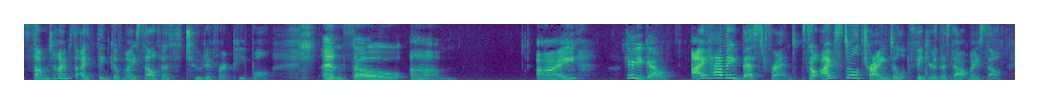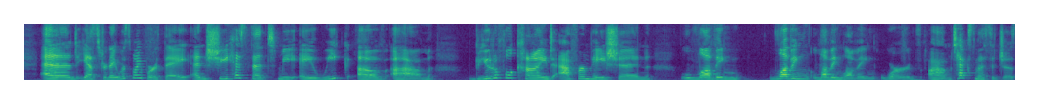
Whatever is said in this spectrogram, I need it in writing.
sometimes I think of myself as two different people. And so um, I, here you go. I have a best friend. So I'm still trying to figure this out myself. And yesterday was my birthday, and she has sent me a week of um, beautiful, kind affirmation, loving, loving, loving, loving words, um, text messages.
